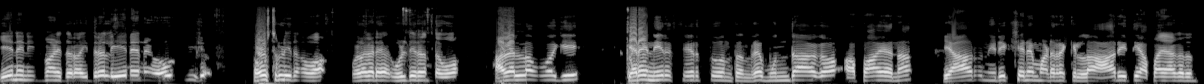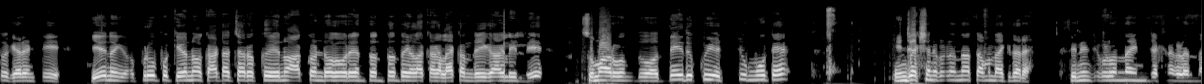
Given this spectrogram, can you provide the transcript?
ಏನೇನು ಇದು ಮಾಡಿದಾರೋ, ಇದ್ರಲ್ಲಿ ಏನೇನು ಔಷಧಗಳಿದಾವೋ, ಒಳಗಡೆ ಉಳ್ದಿರೋಂಥವು, ಅವೆಲ್ಲ ಹೋಗಿ ಕೆರೆ ನೀರಿಗೆ ಸೇರ್ತು ಅಂತಂದ್ರೆ ಮುಂದಾಗ ಅಪಾಯನ ಯಾರು ನಿರೀಕ್ಷೆನೆ ಮಾಡಿರಕ್ಕಿಲ್ಲ ಆ ರೀತಿ ಅಪಾಯ ಆಗೋದಂತೂ ಗ್ಯಾರಂಟಿ ಏನು ಅಪರೂಪಕ್ಕೆ ಏನೋ ಕಾಟಾಚಾರಕ್ಕೂ ಏನೋ ಹಾಕೊಂಡು ಹೋಗೋರೆ ಅಂತಂತ ಹೇಳಕ್ಕಾಗಲ್ಲ. ಯಾಕಂದ್ರೆ ಈಗಾಗಲೇ ಇಲ್ಲಿ ಸುಮಾರು ಒಂದು ಹದಿನೈದಕ್ಕೂ ಹೆಚ್ಚು ಮೂಟೆ ಇಂಜೆಕ್ಷನ್ಗಳನ್ನ ತಮ್ಮದು ಹಾಕಿದ್ದಾರೆ ಸಿರಿಂಜ್ಗಳನ್ನ, ಇಂಜೆಕ್ಷನ್ಗಳನ್ನ.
